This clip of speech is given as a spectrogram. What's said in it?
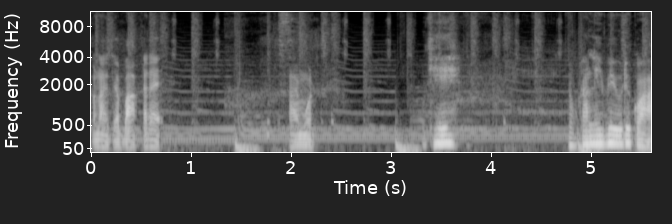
มันอาจจะบั๊กก็ได้ตายหมด โอเคจบการรีวิวดีกว่า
